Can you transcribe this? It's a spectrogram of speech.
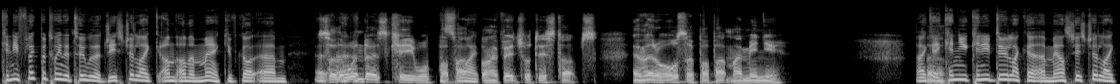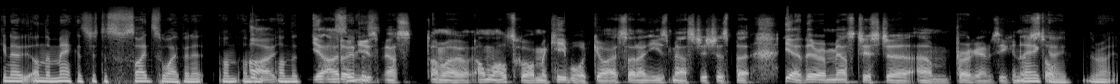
can you flick between the two with a gesture? Like on on the Mac, you've got um. a- So the a- Windows key will pop up my virtual desktops, and that'll also pop up my menu. Okay, uh, can you can you do like a, a mouse gesture? Like you know, on the Mac, it's just a side swipe in it on on, Oh, the, on the Yeah, I don't Surface? use mouse. I'm a I'm old school. I'm a keyboard guy, so I don't use mouse gestures. But yeah, there are mouse gesture um, programs you can install. Okay, right,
